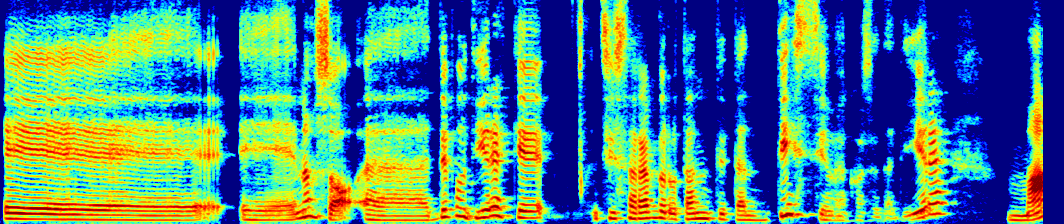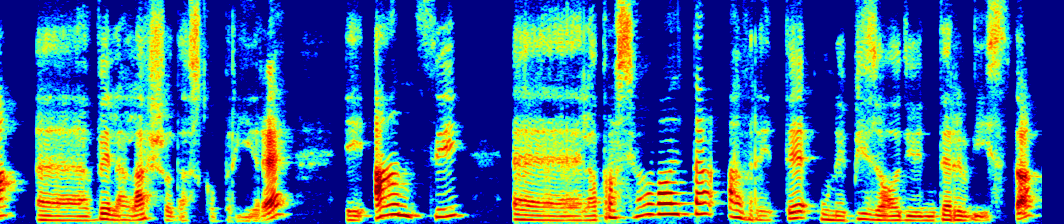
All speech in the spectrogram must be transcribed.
ehm, e non so, ehm, devo dire che ci sarebbero tante, tantissime cose da dire, ma, ehm, ve la lascio da scoprire e anzi, ehm, la prossima volta avrete un episodio intervista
